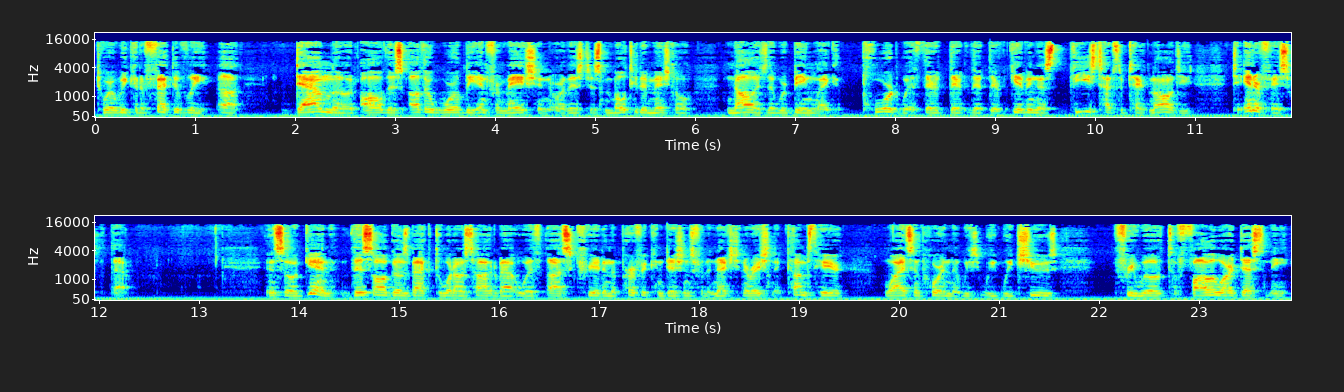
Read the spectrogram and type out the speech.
to where we could effectively uh, download all this otherworldly information or this just multidimensional knowledge that we're being like poured with. They're, they're, they're giving us these types of technology to interface with that. And so, again, this all goes back to what I was talking about with us creating the perfect conditions for the next generation that comes here, why it's important that we, we, we choose free will to follow our destiny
